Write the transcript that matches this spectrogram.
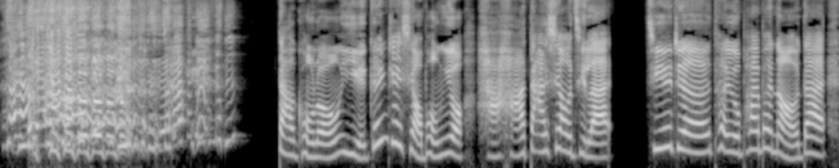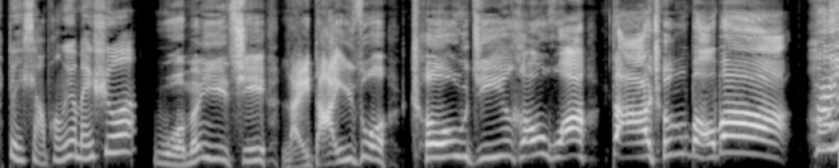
大恐龙也跟着小朋友哈哈大笑起来。接着，他又拍拍脑袋，对小朋友们说：“我们一起来搭一座超级豪华大城堡吧！”好耶！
